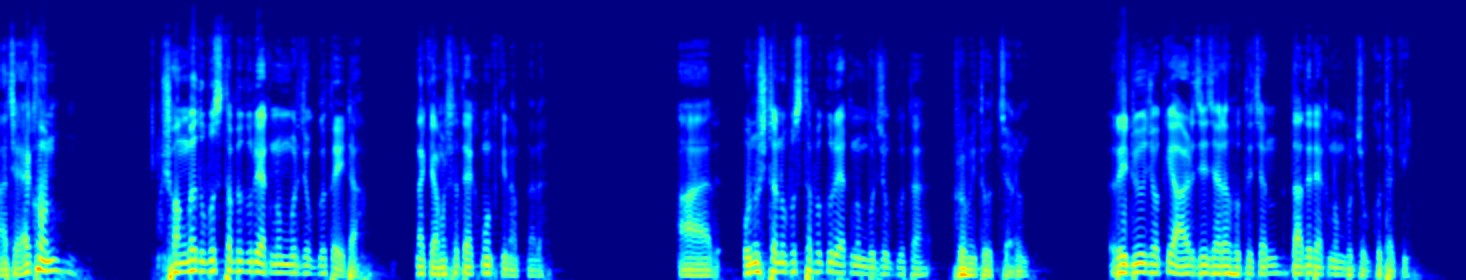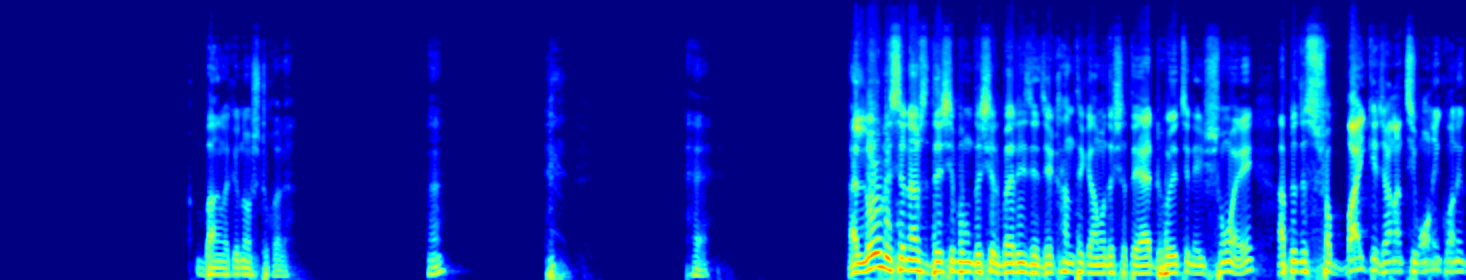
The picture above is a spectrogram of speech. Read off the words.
আচ্ছা এখন সংবাদ উপস্থাপকের এক নম্বর যোগ্যতা এটা। নাকি আমার সাথে একমত কিনা আপনারা? আর অনুষ্ঠান উপস্থাপকেরও এক নম্বর যোগ্যতা প্রমিত উচ্চারণ। রেডিও জকে আর যে যারা হতে চান, তাদের এক নম্বর যোগ্যতা কি? বাংলাকে নষ্ট করা। হ্যাঁ? হ্যাঁ। হ্যালো লিসেনার্স দেশ এবং দেশের বাইরে যে যেখান থেকে আমাদের সাথে অ্যাড হয়েছেন এই সময়ে, আপনাদের সবাইকে জানাচ্ছি অনেক অনেক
